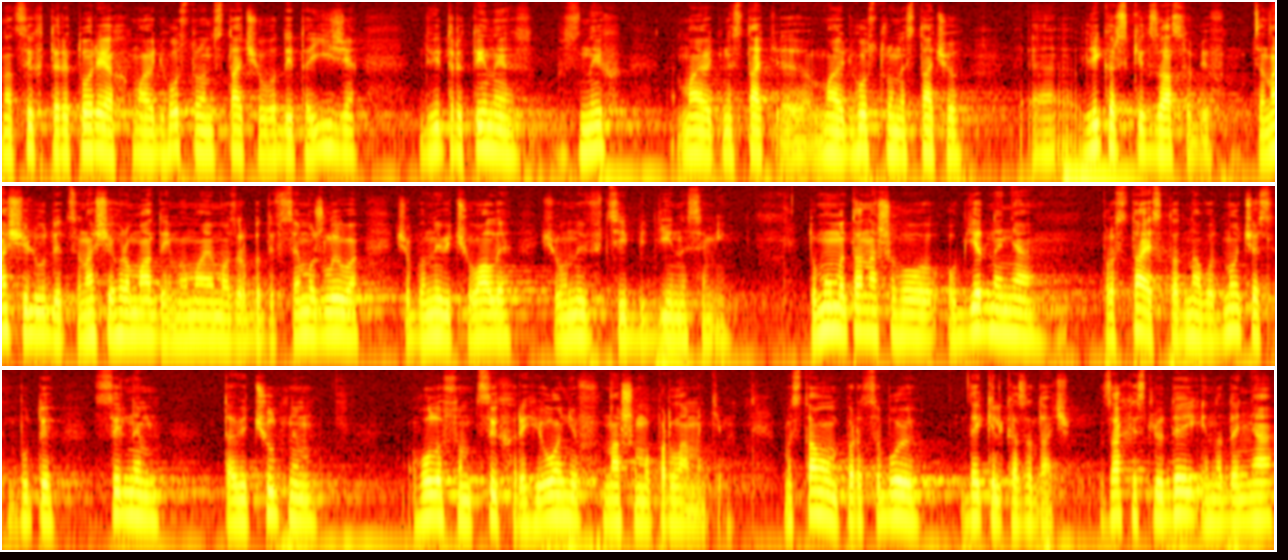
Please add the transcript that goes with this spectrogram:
на цих територіях мають гостру нестачу води та їжі. Дві третини з них мають, нестач... е, мають гостру нестачу е, лікарських засобів. Це наші люди, це наші громади, і ми маємо зробити все можливе, щоб вони відчували, що вони в цій біді не самі. Тому мета нашого об'єднання проста і складна водночас бути сильним та відчутним голосом цих регіонів в нашому парламенті. Ми ставимо перед собою декілька задач: захист людей і надання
